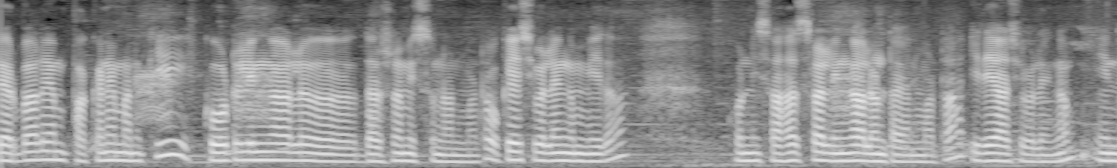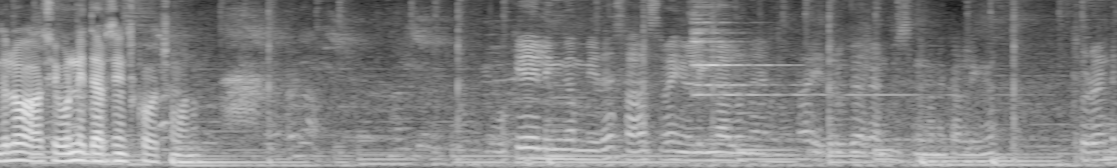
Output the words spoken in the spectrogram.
గర్భాలయం పక్కనే మనకి కోటిలింగాలు దర్శనం ఇస్తున్నాయి అనమాట ఒకే శివలింగం మీద కొన్ని సహస్ర లింగాలు ఉంటాయి అన్నమాట ఇదే ఆ శివలింగం. ఇందులో ఆ శివుణ్ణి దర్శించుకోవచ్చు మనం. ఒకే లింగం మీద సహస్ర లింగాలు ఉన్నాయన్నమాట. ఎదురుగా కనిపిస్తుంది మనకు ఆ లింగం. చూడండి.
